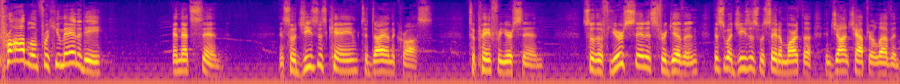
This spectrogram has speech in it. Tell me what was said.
problem for humanity, and that's sin. And so Jesus came to die on the cross to pay for your sin. So that if your sin is forgiven, this is what Jesus would say to Martha in John chapter 11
